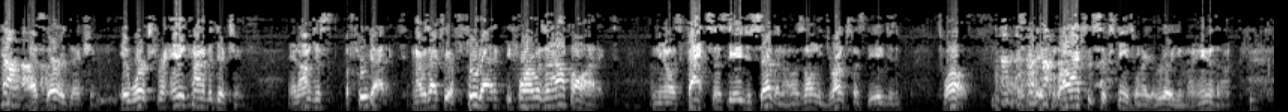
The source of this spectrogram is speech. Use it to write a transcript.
That's their addiction. It works for any kind of addiction. And I'm just a food addict. And I was actually a food addict before I was an alcohol addict. I mean, I was fat since the age of seven. I was only drunk since the age of 12. well, actually 16 is when I could really get my hands on it.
